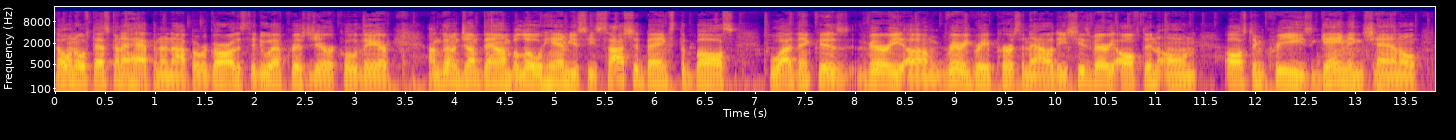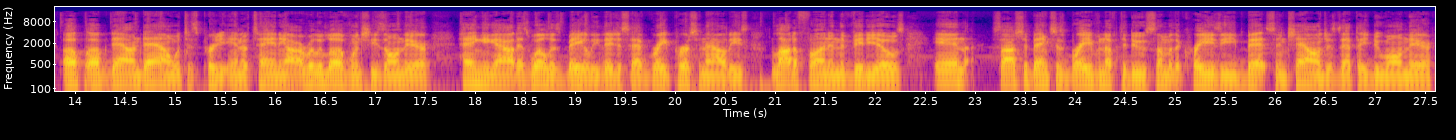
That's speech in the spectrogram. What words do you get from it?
don't know if that's going to happen or not, but regardless, they do have Chris Jericho there. I'm going to jump down below him. You see Sasha Banks, the boss, who I think is very, um, very great personality. She's very often on Austin Creed's gaming channel, Up, Up, Down, Down, which is pretty entertaining. I really love when she's on there hanging out, as well as Bayley. They just have great personalities, a lot of fun in the videos, and Sasha Banks is brave enough to do some of the crazy bets and challenges that they do on there,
